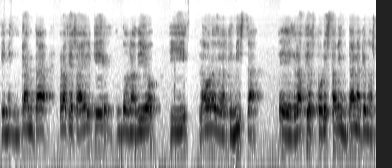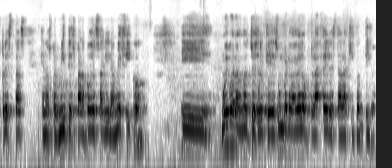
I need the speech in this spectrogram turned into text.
que me encanta. Gracias a él que Donadio y la hora del alquimista. Eh, gracias por esta ventana que nos prestas, que nos permites para poder salir a México. Y muy buenas noches, el que es un verdadero placer estar aquí contigo.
